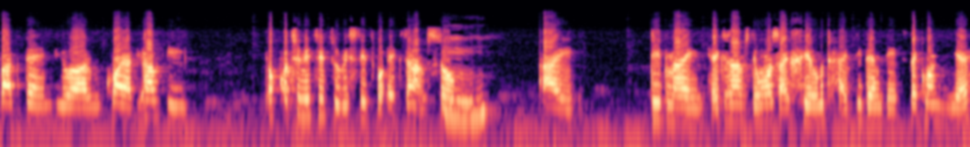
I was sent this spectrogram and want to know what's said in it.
back then, you are required. You have the opportunity to receipt for exams. So Mm-hmm. I did my exams. The ones I failed, I did them the second year.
